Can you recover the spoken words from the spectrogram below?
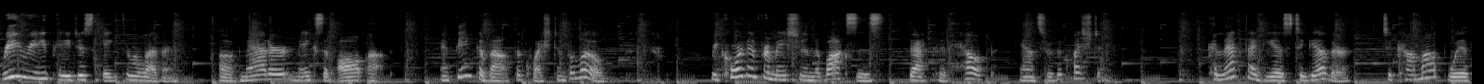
reread pages 8 through 11 of Matter Makes It All Up and think about the question below. Record information in the boxes that could help answer the question. Connect ideas together to come up with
